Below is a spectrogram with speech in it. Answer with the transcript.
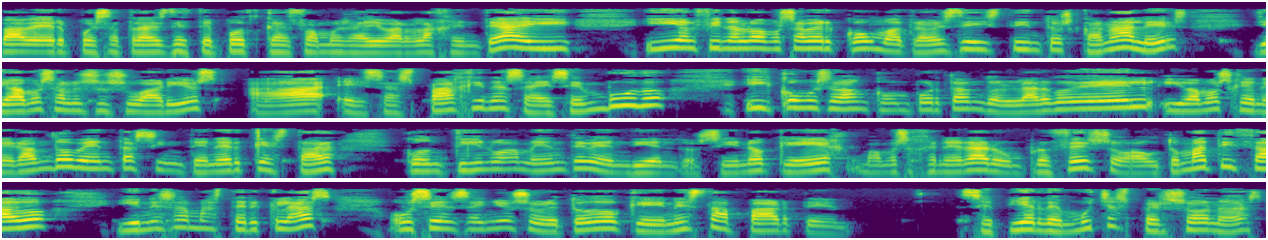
va a haber pues a través de este podcast vamos a llevar a la gente ahí y al final vamos a ver cómo a través de distintos canales llevamos a los usuarios a esas páginas, a ese embudo y cómo se van comportando a lo largo de él y vamos generando ventas sin tener que estar continuamente vendiendo, sino que vamos a generar un proceso automatizado y en esa masterclass os enseño sobre todo que en esta parte se pierden muchas personas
